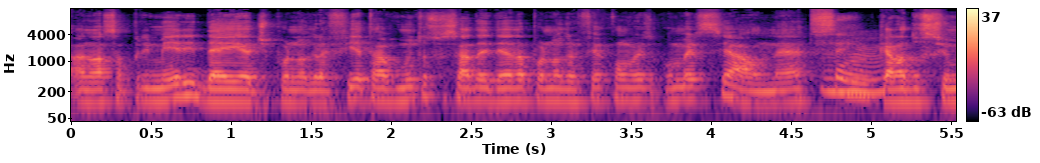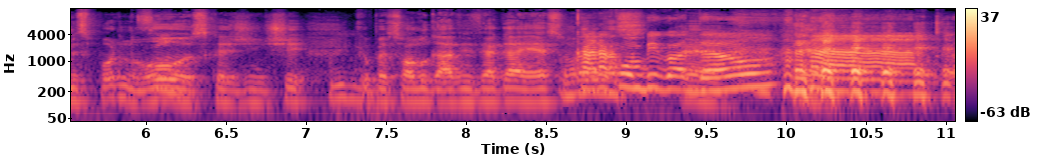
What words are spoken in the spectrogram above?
a nossa primeira ideia de pornografia estava muito associada à ideia da pornografia comercial, né? Sim. Aquela dos filmes pornôs, que a gente, que o pessoal alugava em VHS. O cara era com nas- bigodão. É,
